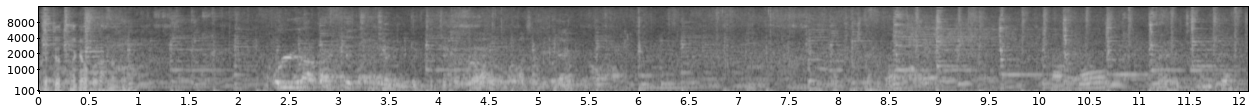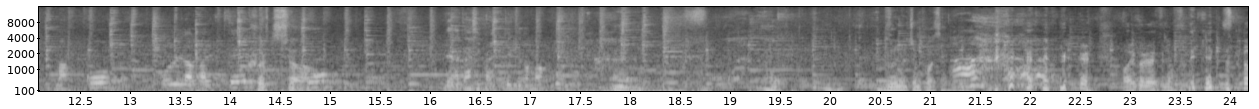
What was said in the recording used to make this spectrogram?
그때 타격을 하는 거예요. 올라갈 때 천천히 좀 올라 가서 이렇게 천천히 가. 하고 네 주먹도 맞고 올라갈 때 그렇죠. 내가 다시 갈 때 내가 맞고 이렇게 네, 눈을 좀 보세요. 얼굴을 좀 보면서.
